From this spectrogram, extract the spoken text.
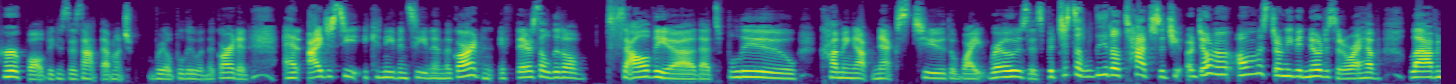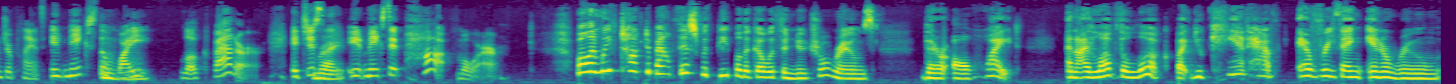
purple because there's not that much real blue in the garden. And i just see you can even see it in the garden. If there's a little salvia that's blue coming up next to the white roses but just a little touch that you don't almost don't even notice it or i have lavender plants it makes the mm-hmm. white look better. It just right. it makes it pop more. Well, and we've talked about this with people that go with the neutral rooms that are all white. And I love the look, but you can't have everything in a room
